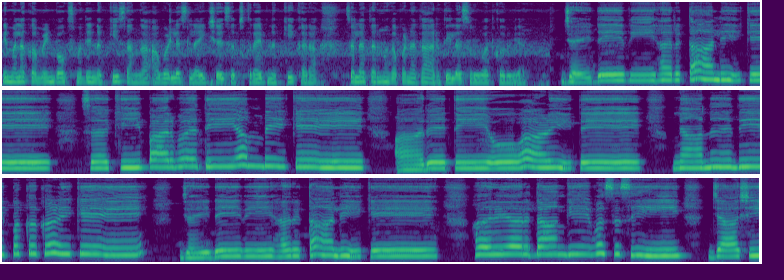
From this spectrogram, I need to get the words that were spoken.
ते मला कमेंट बॉक्समध्ये नक्की सांगा. आवडल्यास लाईक शेअर सबस्क्राईब नक्की करा. चला तर मग आपण आता आरतीला सुरुवात करूयात. जय देवी हरतालिके सखी पार्वती अंबिके आरती ओवाळीते ज्ञानदीपक कळके जय देवी हरतालिके हर अर्धांगी वससी जाशी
